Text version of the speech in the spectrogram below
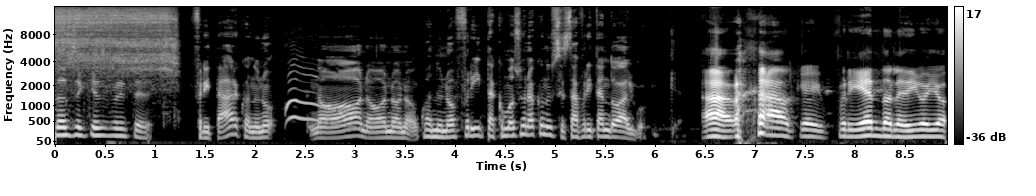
No sé qué es frite. Fritar, cuando uno... No, no, no, no. Cuando uno frita, ¿cómo suena cuando usted está fritando algo? Ah, ah, ok. Friendo, le digo yo.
